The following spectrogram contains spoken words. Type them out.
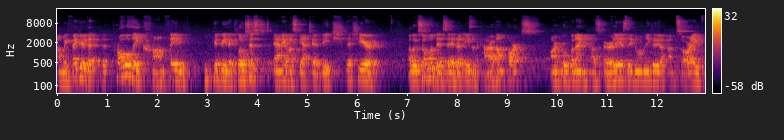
and we figured that, that probably Cranfield could be the closest any of us get to a beach this year. Although someone did say that even the caravan parks aren't opening as early as they normally do. I'm sorry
